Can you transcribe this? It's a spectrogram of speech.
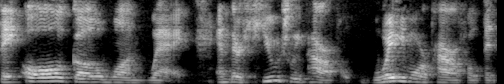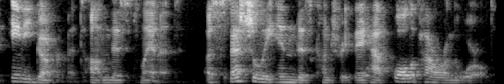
they all go one way. And they're hugely powerful, way more powerful than any government on this planet, especially in this country. They have all the power in the world.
